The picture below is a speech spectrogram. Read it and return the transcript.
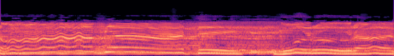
नोऽव्यात् गुरुराघवेन्द्रः।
